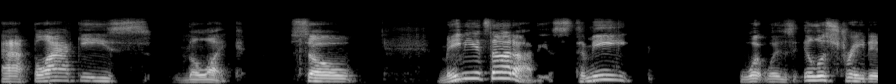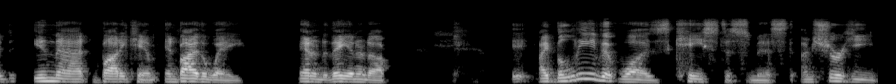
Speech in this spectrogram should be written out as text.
at Blackie's, the like. So maybe it's not obvious. To me, what was illustrated in that body cam, and by the way, and they ended up I believe it was case dismissed. I'm sure he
